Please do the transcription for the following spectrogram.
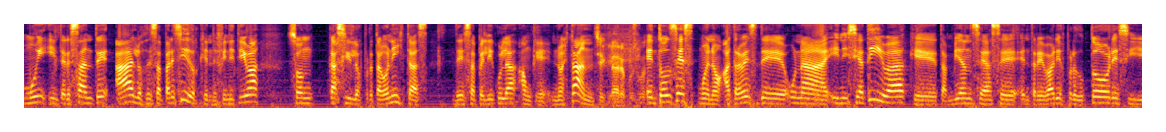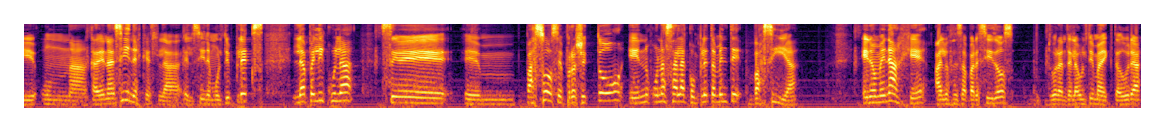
muy interesante a los desaparecidos, que en definitiva son casi los protagonistas de esa película, aunque no están. Sí, claro, por supuesto. Entonces, bueno, a través de una iniciativa que también se hace entre varios productores y una cadena de cines, que es la, el cine multiplex, la película se eh, pasó, se proyectó en una sala completamente vacía, en homenaje a los desaparecidos durante la última dictadura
